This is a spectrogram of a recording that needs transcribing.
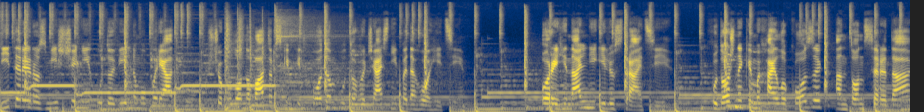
Літери розміщені у довільному порядку, що було новаторським підходом у тогочасній педагогіці. Оригінальні ілюстрації. Художники Михайло Козик, Антон Середа,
